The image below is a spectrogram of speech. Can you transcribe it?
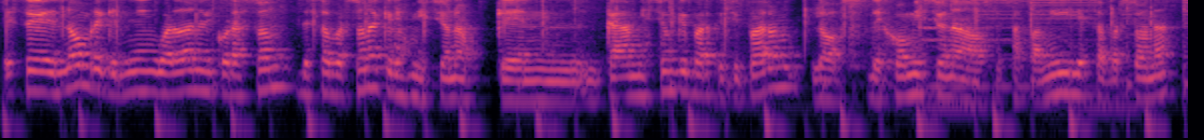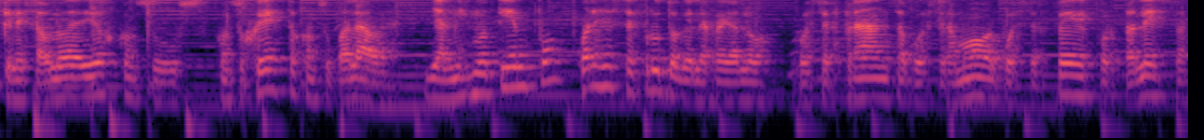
ese nombre que tienen guardado en el corazón de esa persona que los misionó, que en cada misión que participaron los dejó misionados, esa familia, esa persona que les habló de Dios con sus, con sus gestos, con su palabra. Y al mismo tiempo, ¿cuál es ese fruto que les regaló? Puede ser esperanza, puede ser amor, puede ser fe, fortaleza.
